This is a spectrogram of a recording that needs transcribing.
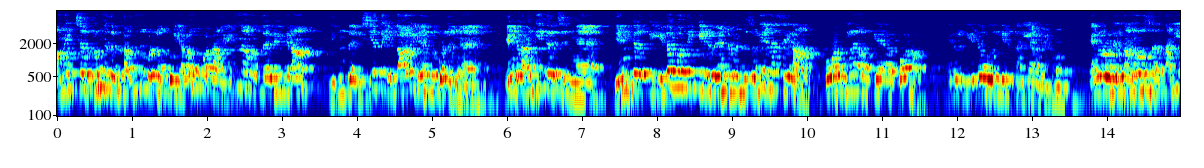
அமைச்சர்களும் இதில் கலந்து கொள்ளக்கூடிய அளவுக்கு வர்றாங்க. என்ன அவன் தெரிவிக்கிறான்? இந்த விஷயத்தை எல்லாரும் ஏற்றுக்கொள்ளுங்க. எங்களை அங்கீகரிச்சுங்க எங்களுக்கு இடஒதுக்கீடு வேண்டும் என்று சொல்லி என்ன செய்யறான்? கோர்ட்ல அவன் போறான் எங்களுக்கு இடஒதுக்கீடு தனியா வேணும். எங்களுடைய தனு தனி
